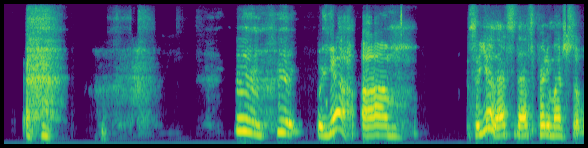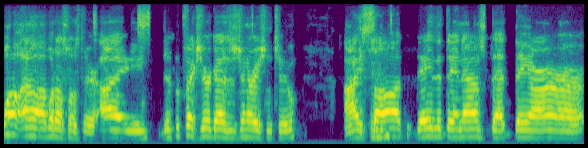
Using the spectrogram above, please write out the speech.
but yeah, um, so yeah, that's that's pretty much. Well, uh, what else was there? I this affects your guys' generation too. I saw today that they announced that they are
